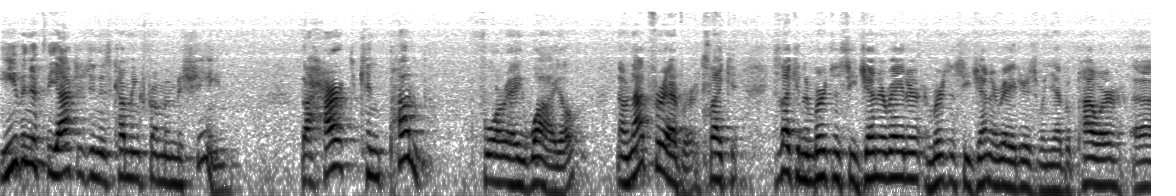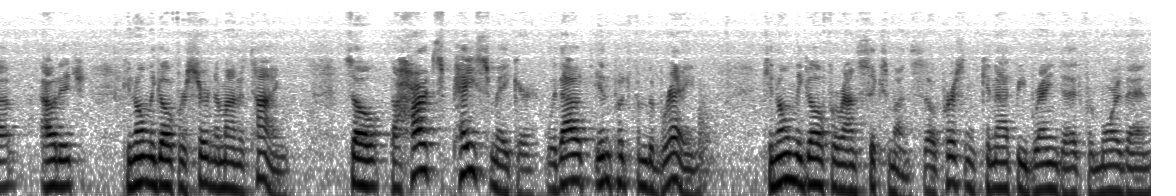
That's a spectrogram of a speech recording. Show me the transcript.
even if the oxygen is coming from a machine, the heart can pump for a while. Now, not forever. It's like it's like an emergency generator. Emergency generators, when you have a power uh, outage, can only go for a certain amount of time. So the heart's pacemaker, without input from the brain, can only go for around six months. So a person cannot be brain dead for more than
